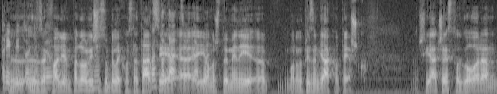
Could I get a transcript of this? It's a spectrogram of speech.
Tri pitanja. bilo. Zahvaljujem. Pa dobro, više su bile konstatacije, Konstatacije, tako i ono što je meni, e, moram da priznam, jako teško. Znači, ja često odgovaram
